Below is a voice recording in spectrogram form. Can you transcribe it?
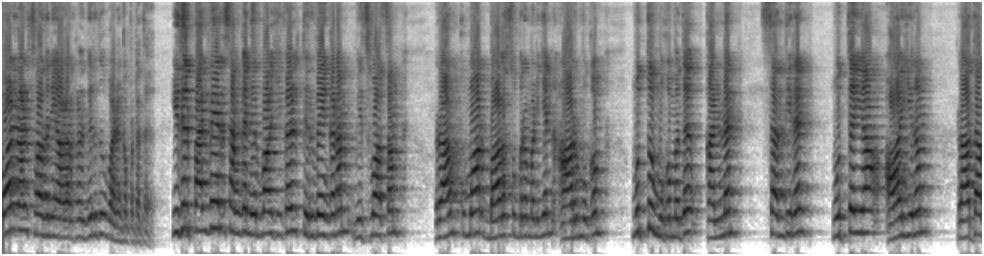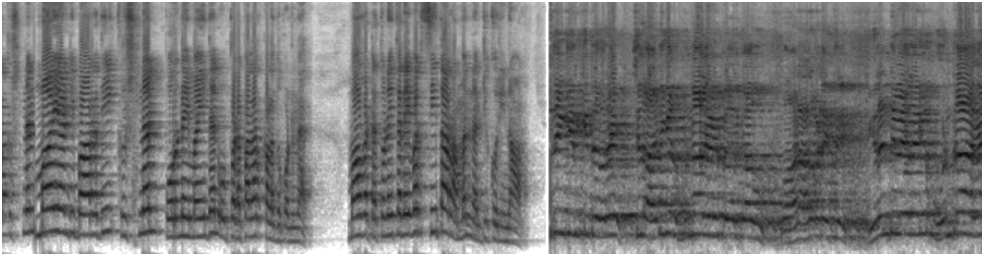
வாழ்நாள் சாதனையாளர்கள் விருது வழங்கப்பட்டது. இதில் பல்வேறு சங்க நிர்வாகிகள் திருவேங்கடம் விஸ்வாசம் ராம்குமார் பாலசுப்ரமணியன் ஆறுமுகம் முத்து முகமது கண்ணன் சந்திரன் முத்தையா ஆயிரம் ராதாகிருஷ்ணன் மாயாண்டி பாரதி கிருஷ்ணன் பொருணை மைந்தன் உட்பட பலர் கலந்து கொண்டனர். மாவட்ட துணைத் தலைவர் சீதாராமன் நன்றி கூறினார். இருக்கின்றவரை சில அடிகள் முன்னாலே வைப்பதற்காகவும் அர- அரவணைத்து இரண்டு பேரையும் ஒன்றாக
